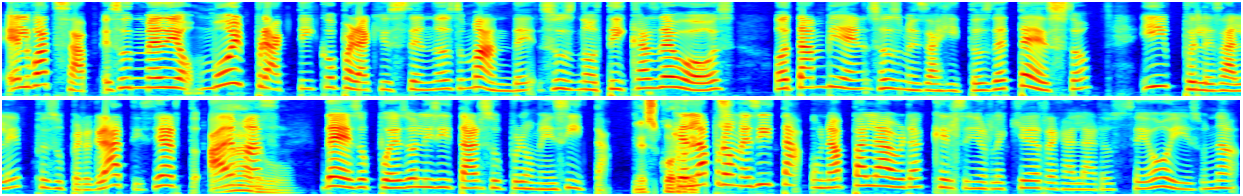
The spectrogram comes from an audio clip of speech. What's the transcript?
El WhatsApp es un medio muy práctico para que usted nos mande sus noticas de voz o también sus mensajitos de texto y pues le sale pues súper gratis, ¿cierto? Además Claro. de eso puede solicitar su promesita. Es ¿Qué correcto. es la promesita? Una palabra que el Señor le quiere regalar a usted hoy. Es una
